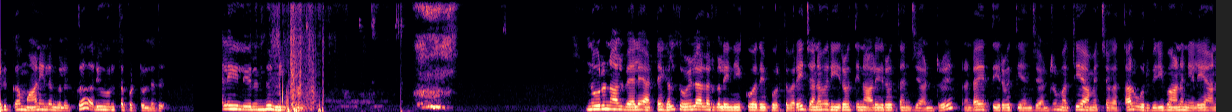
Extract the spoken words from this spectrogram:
எடுக்க மாநிலங்களுக்கு அறிவுறுத்தப்பட்டுள்ளது. வேலையிலிருந்து நீக்கம். நூறு நாள் வேலை அட்டைகள் தொழிலாளர்களை நீக்குவதை பொறுத்தவரை ஜனவரி இருபத்தி நாலு இருபத்தஞ்சு அன்று ரெண்டாயிரத்தி இருபத்தி அஞ்சு அன்று மத்திய அமைச்சகத்தால் ஒரு விரிவான நிலையான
